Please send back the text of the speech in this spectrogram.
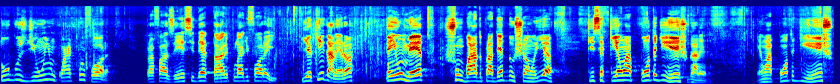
tubos de um e um quarto por fora. Para fazer esse detalhe pro lado de fora aí. E aqui, galera, ó, tem um metro chumbado para dentro do chão aí, ó. Que isso aqui é uma ponta de eixo, galera. É uma ponta de eixo.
